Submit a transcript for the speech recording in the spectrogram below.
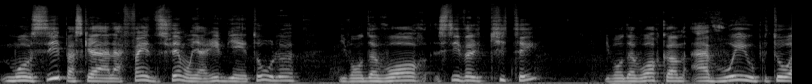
moi aussi, parce qu'à la fin du film, on y arrive bientôt. Là, ils vont devoir, s'ils veulent quitter, ils vont devoir comme avouer, ou plutôt,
